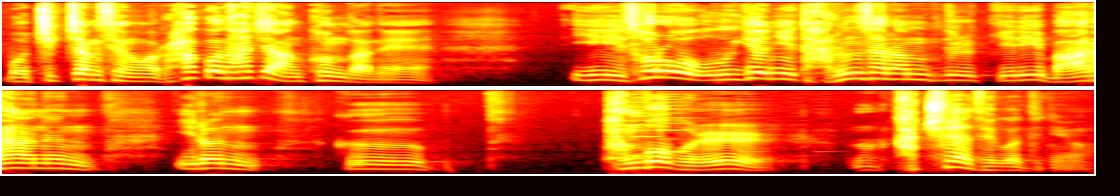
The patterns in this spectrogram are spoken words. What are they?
뭐 직장 생활을 하건 하지 않건 간에 이 서로 의견이 다른 사람들끼리 말하는 이런 그 방법을 갖춰야 되거든요.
